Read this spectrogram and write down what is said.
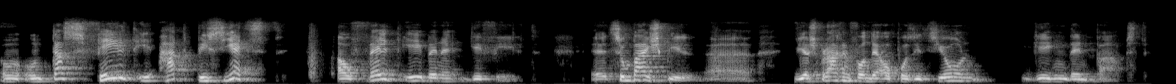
Und das fehlt, hat bis jetzt auf Weltebene gefehlt. Äh, zum Beispiel, äh, wir sprachen von der Opposition gegen den Papst.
